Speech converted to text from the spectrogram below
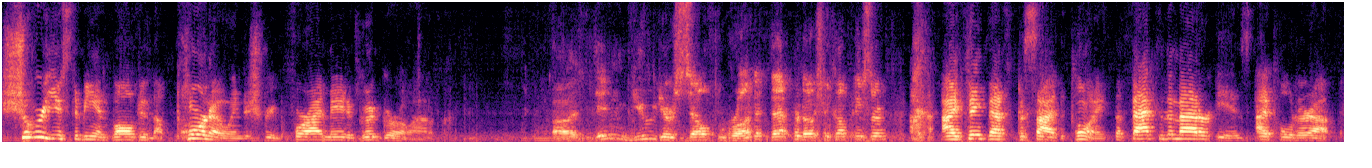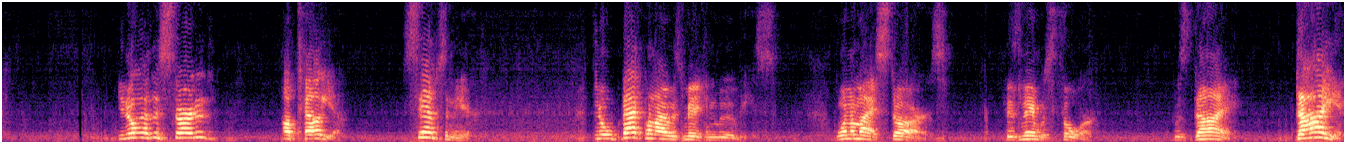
Sugar used to be involved in the porno industry before I made a good girl out of her. Uh, didn't you yourself run that production company, sir? I think that's beside the point. The fact of the matter is, I pulled her out. You know how this started? I'll tell you. Samson here. You know, back when I was making movies, one of my stars, his name was Thor, was dying, dying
